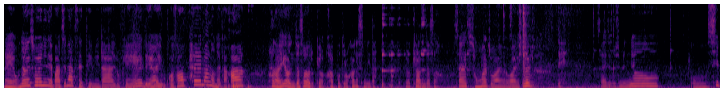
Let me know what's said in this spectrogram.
네, 오늘 소연이네 마지막 세트입니다. 이렇게 네 아이 묶어서 8만원에다가 한 아이 얹어서 이렇게 가보도록 하겠습니다. 이렇게 얹어서 사이즈 정말 좋아요, 이 아이들. 네, 사이즈 보시면요, 어, 10,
